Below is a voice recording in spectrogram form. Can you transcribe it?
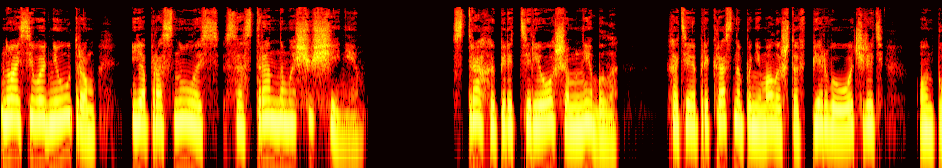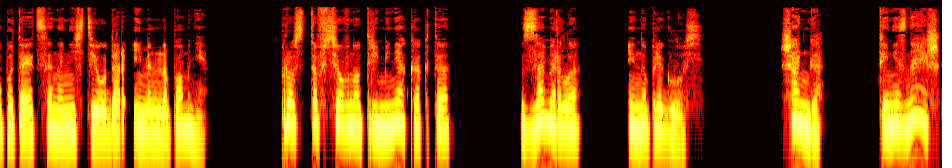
Ну а сегодня утром я проснулась со странным ощущением. Страха перед Тереошем не было, хотя я прекрасно понимала, что в первую очередь он попытается нанести удар именно по мне. Просто все внутри меня как-то замерло и напряглось. «Шаньга, ты не знаешь,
